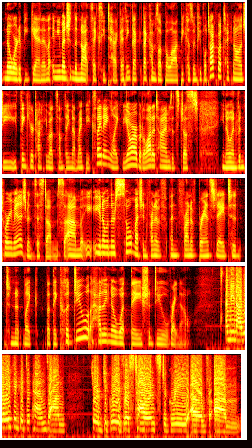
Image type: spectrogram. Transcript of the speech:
know where to begin? And, and you mentioned the not sexy tech. I think that that comes up a lot because when people talk about technology, you think you're talking about something that might be exciting like VR, but a lot of times it's just, you know, inventory management systems. Um, you, you know, when there's so much in front of in front of brands today to to like that they could do, how do they know what they should do right now? I mean, I really think it depends on sort of degree of risk tolerance, degree of um,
